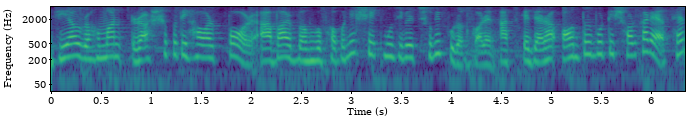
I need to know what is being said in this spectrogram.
জিয়াউর রহমান রাষ্ট্রপতি হওয়ার পর আবার বঙ্গভবনে শেখ মুজিবের ছবি পূরণ করেন। আজকে যারা অন্তর্বর্তী সরকারে আছেন,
